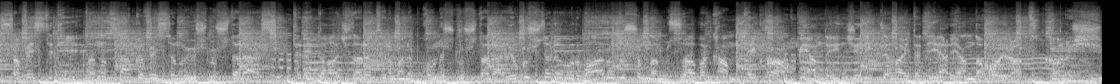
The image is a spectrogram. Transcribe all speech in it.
unut pratiği Saf estetiği tanıtsan kafesten uyuşmuşlara Siktir et tırmanıp konuş kuşlara Yokuşlara vur varoluşumla müsabakam. Tek round bir yanda incelikli hayda diğer yanda hoyrat. Karış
